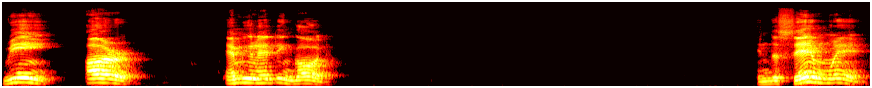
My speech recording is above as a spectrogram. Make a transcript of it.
we are emulating God. In the same way,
